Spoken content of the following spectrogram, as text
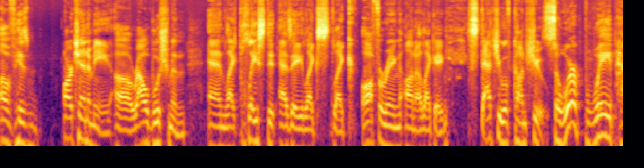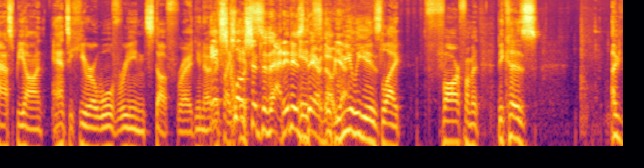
of his archenemy, uh, Raoul Bushman, and like placed it as a like like offering on a like a statue of Khonshu. So we're way past beyond anti-hero Wolverine stuff, right? You know, It's closer to that. It is it's- there, though, It yeah. really is like far from it because I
